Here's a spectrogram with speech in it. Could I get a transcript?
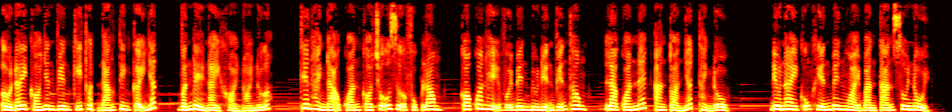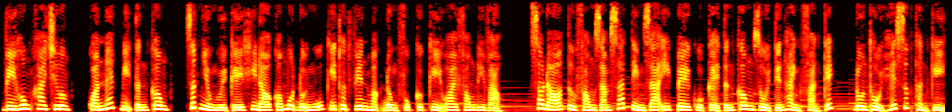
ở đây có nhân viên kỹ thuật đáng tin cậy nhất, vấn đề này khỏi nói nữa. Thiên hành đạo quán có chỗ dựa Phục Long, có quan hệ với bên bưu điện viễn thông, là quán nét an toàn nhất thành đô. Điều này cũng khiến bên ngoài bàn tán sôi nổi, vì hôm khai trương, quán nét bị tấn công, rất nhiều người kế khi đó có một đội ngũ kỹ thuật viên mặc đồng phục cực kỳ oai phong đi vào. Sau đó từ phòng giám sát tìm ra IP của kẻ tấn công rồi tiến hành phản kích, đồn thổi hết sức thần kỳ.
